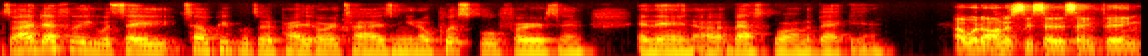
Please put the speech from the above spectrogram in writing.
So I definitely would say tell people to prioritize and you know put school first and and then uh, basketball on the back end. I would honestly say the same thing.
